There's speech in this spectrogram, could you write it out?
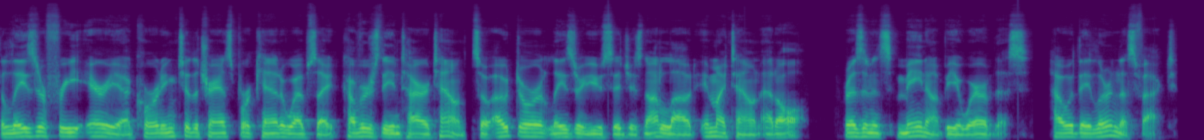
The laser free area, according to the Transport Canada website, covers the entire town, so outdoor laser usage is not allowed in my town at all. Residents may not be aware of this. How would they learn this fact?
